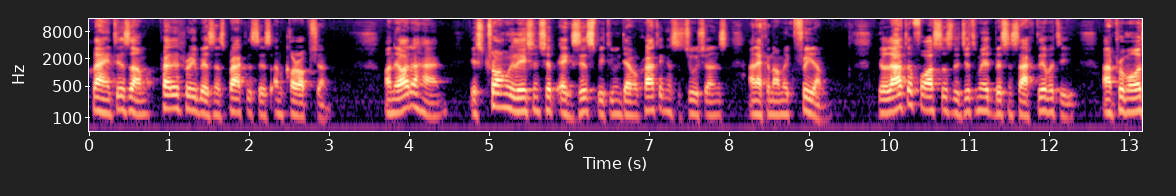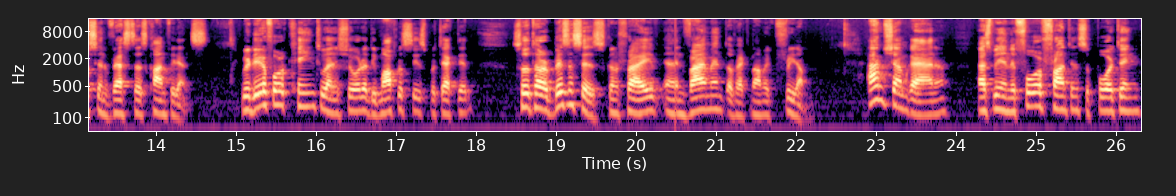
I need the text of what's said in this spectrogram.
clientism, predatory business practices, and corruption. On the other hand, a strong relationship exists between democratic institutions and economic freedom. The latter fosters legitimate business activity and promotes investors' confidence. We're therefore keen to ensure that democracy is protected so that our businesses can thrive in an environment of economic freedom. AmCham Guyana has been in the forefront in supporting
